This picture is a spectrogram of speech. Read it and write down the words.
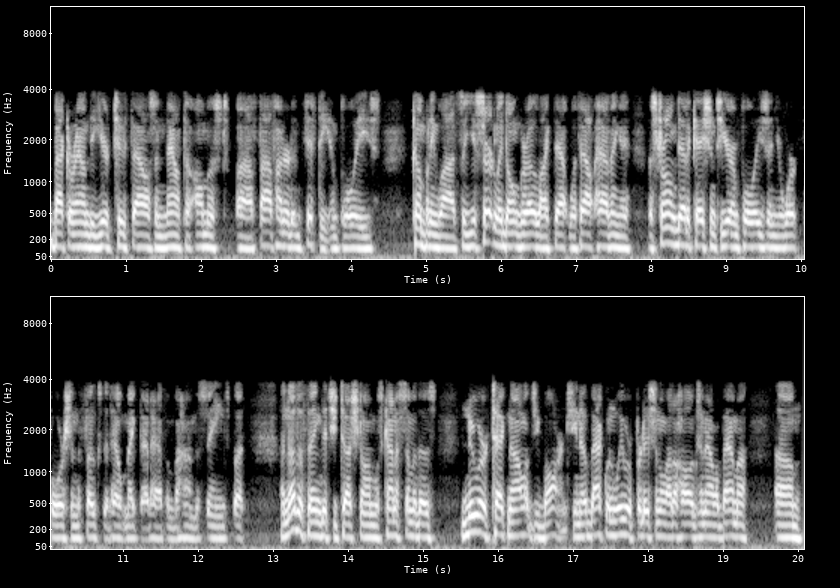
back around the year 2000 now to almost uh, 550 employees company wide. So you certainly don't grow like that without having a, a strong dedication to your employees and your workforce and the folks that help make that happen behind the scenes. But another thing that you touched on was kind of some of those newer technology barns. You know, back when we were producing a lot of hogs in Alabama, um,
